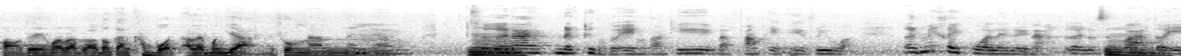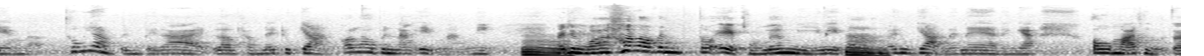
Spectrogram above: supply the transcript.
ของตัวเองว่าแบบเราต้องการขบฏอะไรบางอย่างในช่วงนั้นอะไรเงี้ยอืมคือมได้นึกถึงตัวเองตอนที่แบบฟังเพลงเอริวอะ เอิญไม่เคยกลัวเลยเลยนะ เอิญรู้สึกว่าอืมตัวเองแบบ ทุกอย่างเป็นไปได้ เราทำได้ทุกอย่างก็เราเป็นนางเอกหนังนี่อืมหมายถึงว่าเราเป็นตัวเอกของเรื่องนี้นี่อืเรามทำได้ทุกอย่างแน่ๆอะไรเงี้ย โตมาถึงจะ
